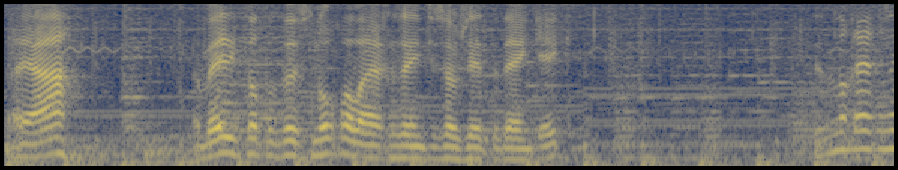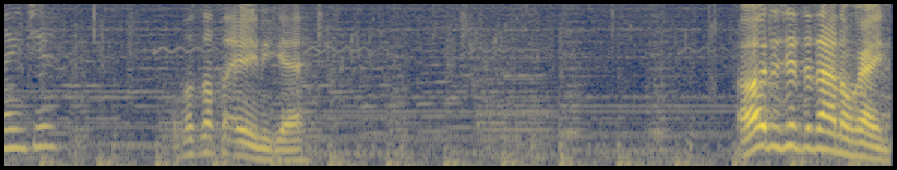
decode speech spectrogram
Nou ja. Dan weet ik dat er dus nog wel ergens eentje zou zitten, denk ik. Zit er nog ergens eentje? Of was dat de enige? Oh, er zit er daar nog één.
